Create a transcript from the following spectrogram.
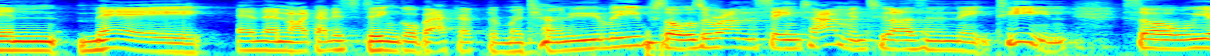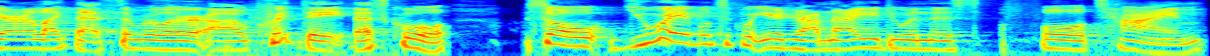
in May, and then like I just didn't go back after maternity leave. So it was around the same time in 2018. So we are like that similar uh, quit date. That's cool. So you were able to quit your job. Now you're doing this full time.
